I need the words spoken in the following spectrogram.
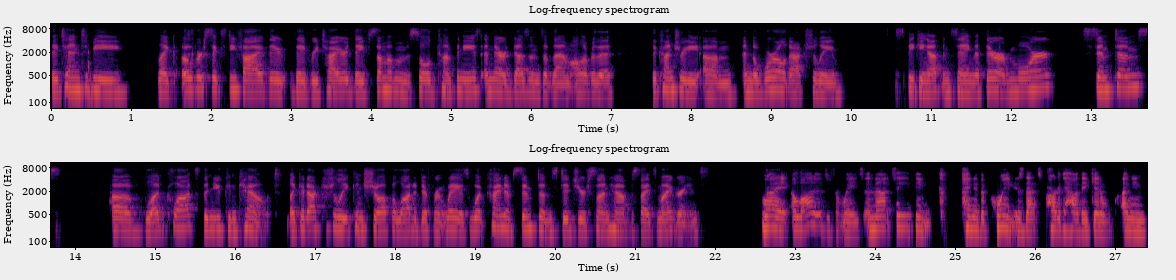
They tend to be like over 65 they they've retired they've some of them have sold companies and there are dozens of them all over the the country um, and the world actually speaking up and saying that there are more symptoms of blood clots than you can count. Like it actually can show up a lot of different ways. What kind of symptoms did your son have besides migraines right a lot of different ways and that's i think kind of the point is that's part of how they get i mean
